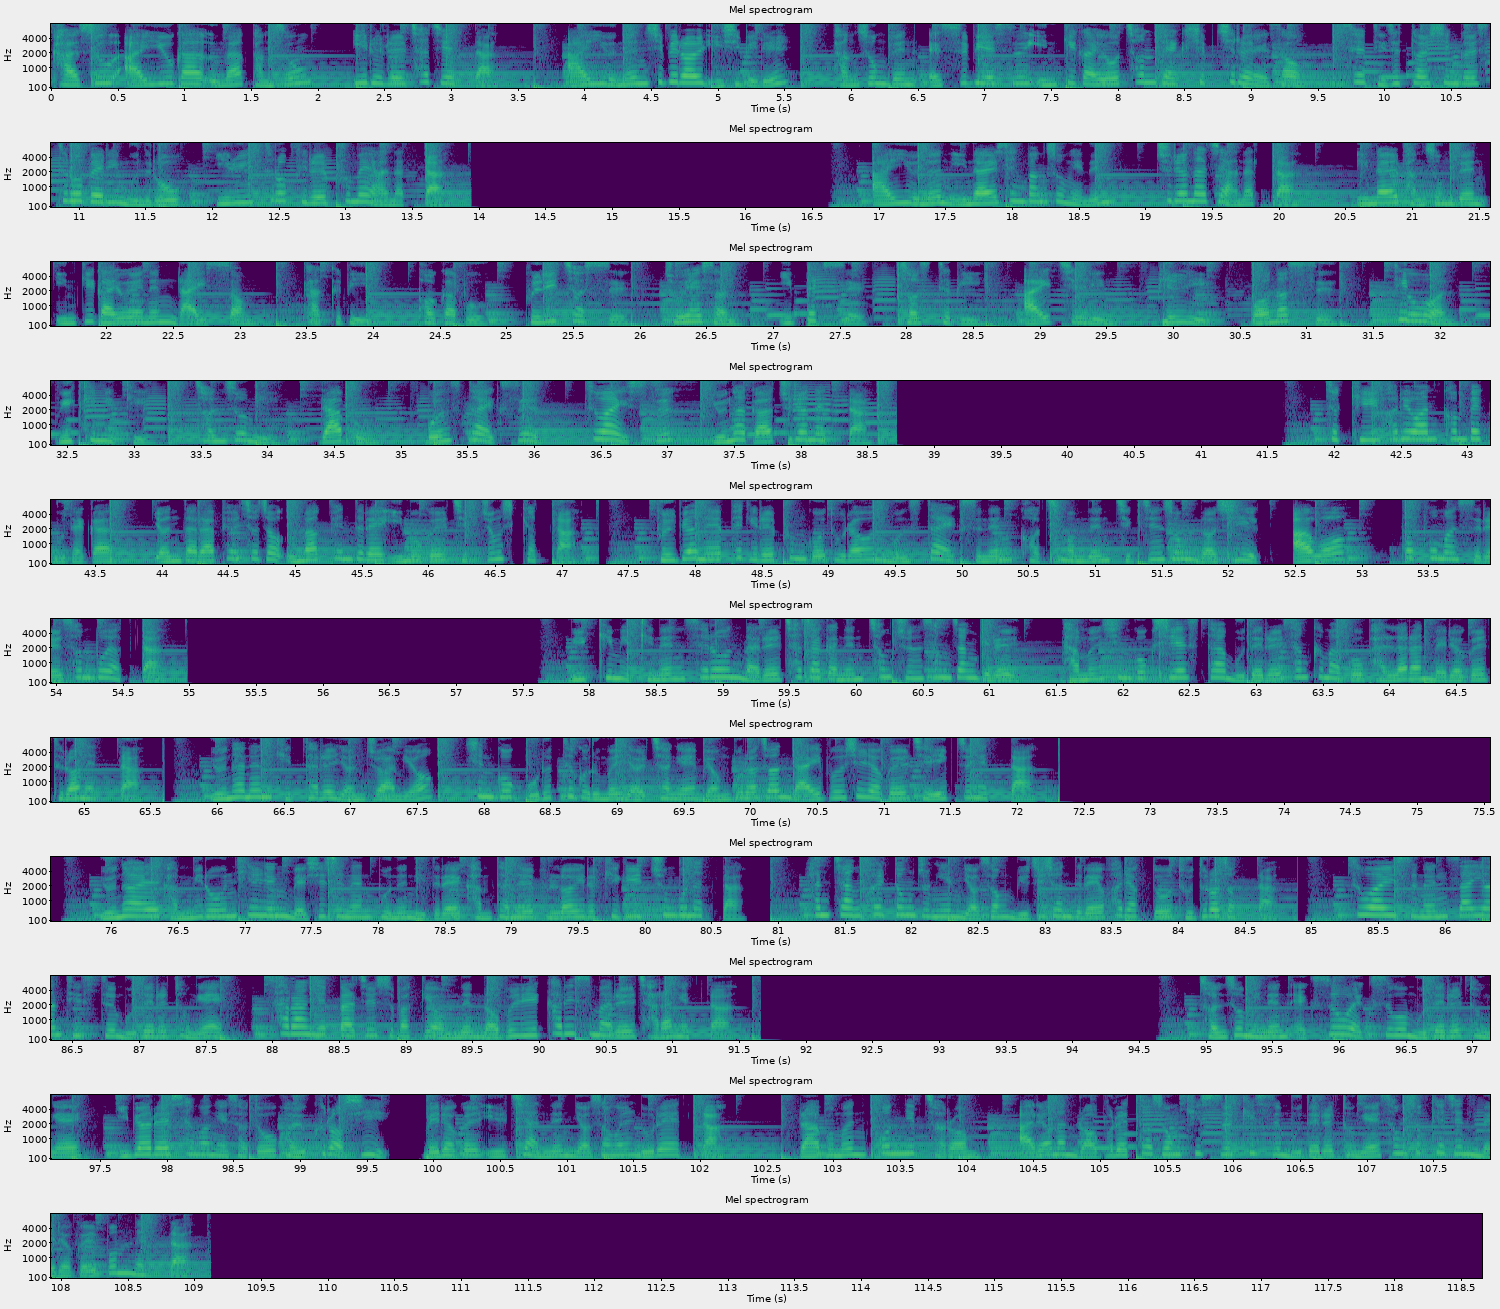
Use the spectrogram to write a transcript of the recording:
가수 아이유가 음악 방송 1위를 차지했다. 아이유는 11월 21일 방송된 SBS 인기가요 1117회에서 새 디지털 싱글 스트로베리 문으로 1위 트로피를 품에 안았다. 아이유는 이날 생방송에는 출연하지 않았다. 이날 방송된 인기가요에는 라이썸, 가크비, 버가부, 블리처스, 조혜선, 이펙스, 저스트비, 아이칠린, 빌리, 워너스, 티오원, 위키미키, 전소미, 라붐, 몬스타엑스, 트와이스, 윤하가 출연했다. 특히 화려한 컴백 무대가 연달아 펼쳐져 음악 팬들의 이목을 집중시켰다. 불변의 패기를 품고 돌아온 몬스타엑스는 거침없는 직진송 러시 아워 퍼포먼스를 선보였다. 위키미키는 새로운 나를 찾아가는 청춘 성장기를 담은 신곡 시에스타 무대를 상큼하고 발랄한 매력을 드러냈다. 윤하는 기타를 연주하며 신곡 오르트 구름을 열창해 명불허전 라이브 실력을 재입증했다. 윤하의 감미로운 힐링 메시지는 보는 이들의 감탄을 불러일으키기 충분했다. 한창 활동 중인 여성 뮤지션들의 활약도 두드러졌다. 트와이스는 사이언티스트 무대를 통해 사랑에 빠질 수밖에 없는 러블리 카리스마를 자랑했다. 전소미는 XOXO 무대를 통해 이별의 상황에서도 걸크러시 매력을 잃지 않는 여성을 노래했다. 라붐은 꽃잎처럼 아련한 러브레터송 키스 키스 무대를 통해 성숙해진 매력을 뽐냈다.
